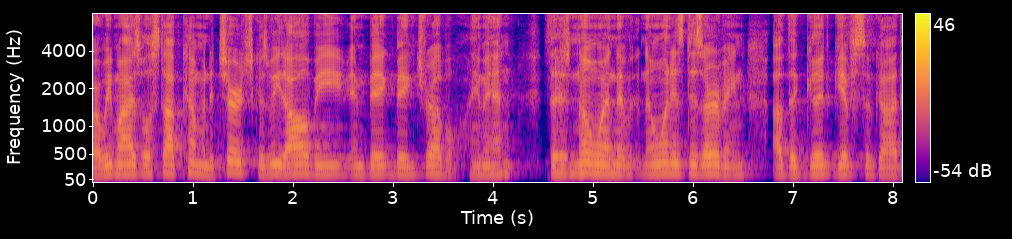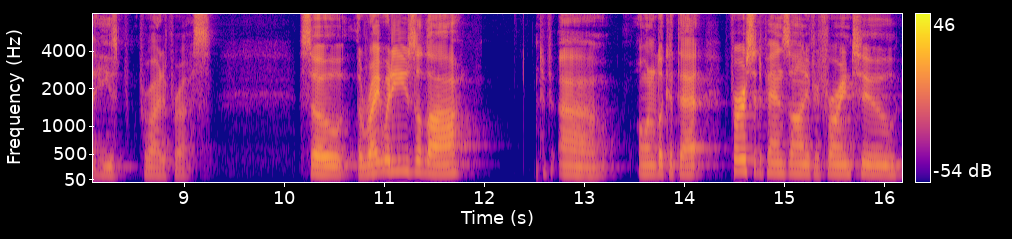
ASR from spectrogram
or we might as well stop coming to church because we'd all be in big, big trouble. Amen. There's no one that no one is deserving of the good gifts of God that He's provided for us. So the right way to use the law, uh, I want to look at that. First, it depends on if you're referring to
